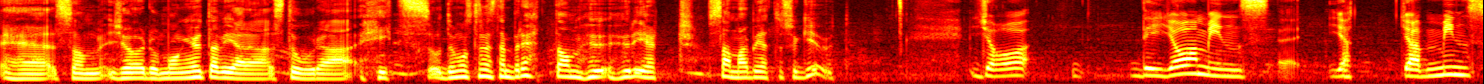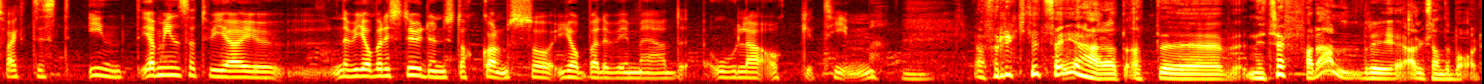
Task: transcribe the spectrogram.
eh, som gör då många av era stora hits. Och du måste nästan berätta om hur, hur ert samarbete såg ut. Ja, det jag minns, eh, jag, jag minns faktiskt inte, jag minns att vi gör ju, när vi jobbade i studion i Stockholm så jobbade vi med Ola och Tim. Mm. Ja, för ryktet säger här att, att eh, ni träffade aldrig Alexander Bard.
